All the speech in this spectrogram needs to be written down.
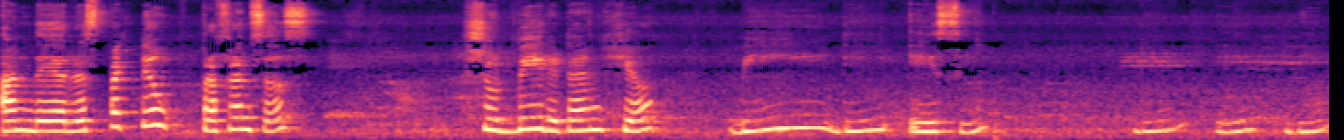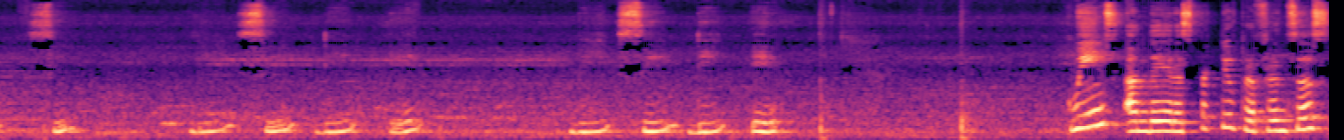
and their respective preferences should be written here. B, D, A, C, D, A, B, C, B, C, D, A, B, C, D, A. And their respective preferences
